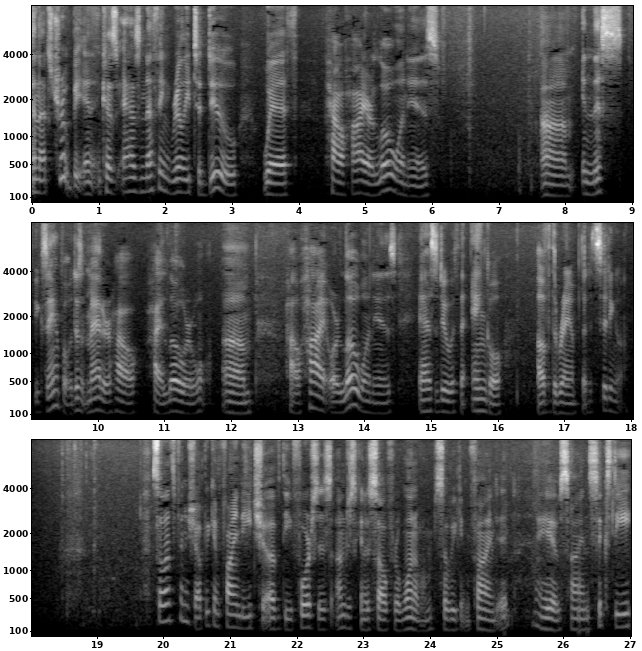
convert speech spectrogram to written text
And that's true, because it has nothing really to do with how high or low one is. Um, in this example, it doesn't matter how high, low, or um, how high or low one is. It has to do with the angle of the ramp that it's sitting on. So let's finish up. We can find each of the forces. I'm just going to solve for one of them so we can find it. A of sine 60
